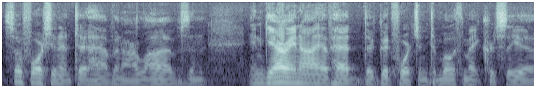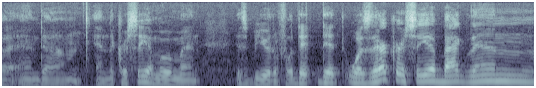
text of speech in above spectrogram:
So fortunate to have in our lives. And, and Gary and I have had the good fortune to both make Cursillo, and, um, and the Cursillo movement is beautiful. Did, did was there Cursillo back then?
